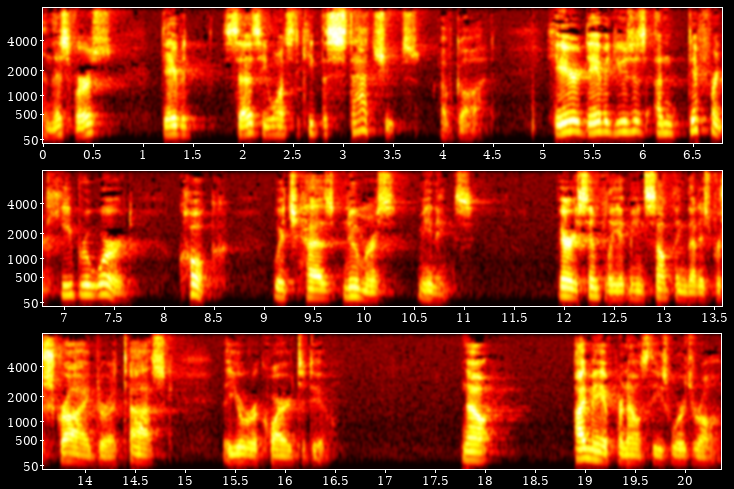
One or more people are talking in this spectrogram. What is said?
In this verse, David says he wants to keep the statutes of God. Here, David uses a different Hebrew word, kok, which has numerous meanings. Very simply, it means something that is prescribed or a task that you're required to do. Now, I may have pronounced these words wrong,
